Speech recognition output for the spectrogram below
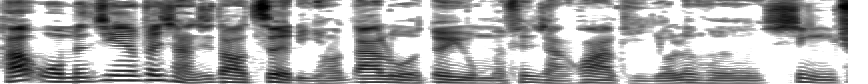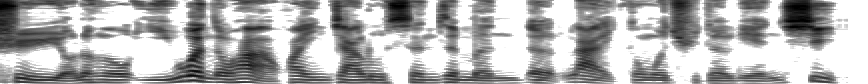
好，我们今天分享就到这里哈。大家如果对于我们分享话题有任何兴趣、有任何疑问的话，欢迎加入深圳门的 Line 跟我取得联系。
